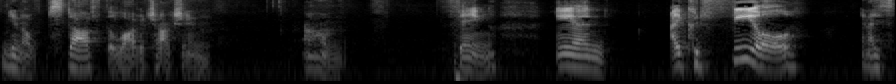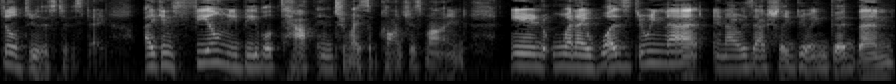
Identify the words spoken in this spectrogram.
you know stuff, the law of attraction um thing. And I could feel and I still do this to this day. I can feel me be able to tap into my subconscious mind. And when I was doing that, and I was actually doing good then,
